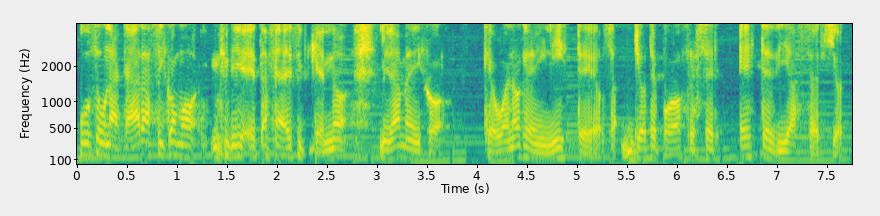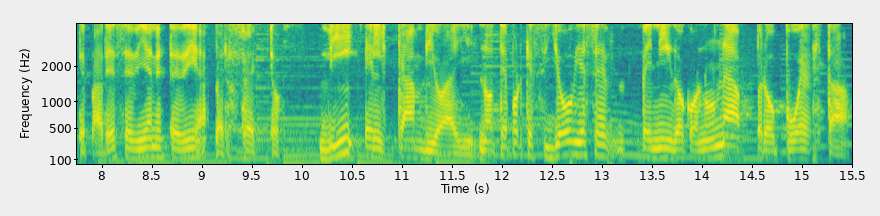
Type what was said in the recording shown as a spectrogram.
puso una cara así como, esta me va a decir que no. Mira, me dijo, qué bueno que viniste. O sea, yo te puedo ofrecer este día, Sergio. ¿Te parece bien este día? Perfecto vi el cambio ahí. Noté porque si yo hubiese venido con una propuesta,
